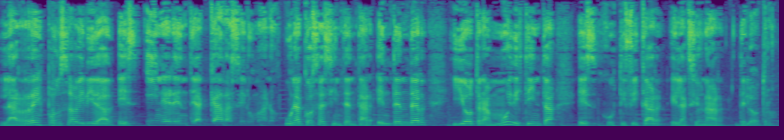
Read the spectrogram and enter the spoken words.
la responsabilidad es inherente a cada ser humano. Una cosa es intentar entender y otra muy distinta es justificar el accionar del otro.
